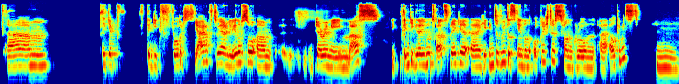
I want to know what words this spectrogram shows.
Ehm, ik heb, denk ik, vorig jaar of twee jaar geleden of zo, ehm, Jeremy Muis, ik denk ik dat je het moet uitspreken, eh, geïnterviewd. Dat is een van de oprichters van Grown eh, Alchemist. Hmm.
